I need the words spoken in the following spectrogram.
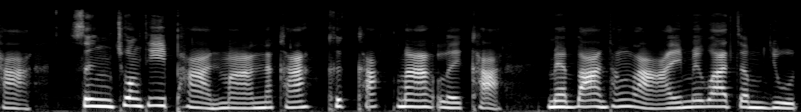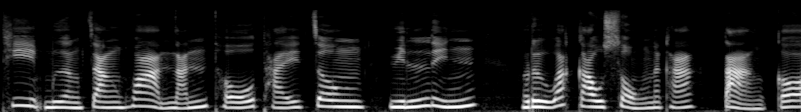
ค่ะ ซึ่งช่วงที่ผ่านมานะคะคึกคักมากเลยค่ะ แม่บ้านทั้งหลายไม่ว่าจะอยู่ที่เมืองจังหว้านันโถไถจง หวินหลิน หรือว่าเกาสงนะคะ ต่างก็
